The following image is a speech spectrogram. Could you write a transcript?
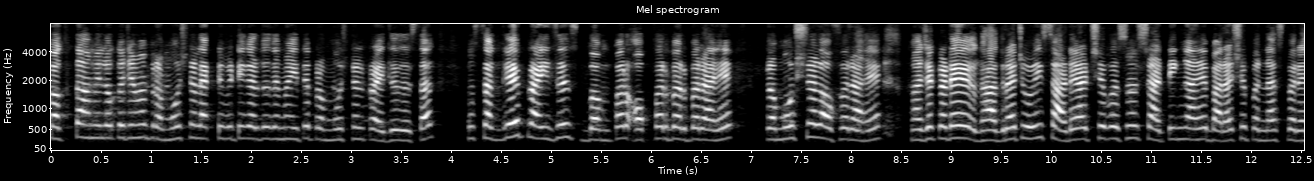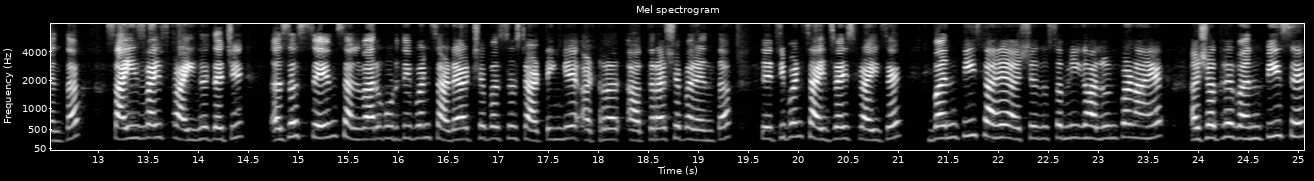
फक्त आम्ही लोक जेव्हा प्रमोशनल ऍक्टिव्हिटी करतो तेव्हा इथे प्रमोशनल प्राइजेस असतात. तर सगळे प्राइजेस बंपर ऑफर बरोबर आहे. प्रमोशनल ऑफर आहे. माझ्याकडे घागरा चोळी साडेआठशे पासून स्टार्टिंग आहे बाराशे पन्नास पर्यंत. साईज वाईज प्राइस आहे त्याची. असं सेम सलवार कुर्ती पण साडेआठशे पासून स्टार्टिंग आहे अठरा अकराशे पर्यंत. त्याची पण साईज वाईज प्राइस आहे. वन पीस आहे असे जसं मी घालून पण आहे. अशातले वन पीस आहे.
